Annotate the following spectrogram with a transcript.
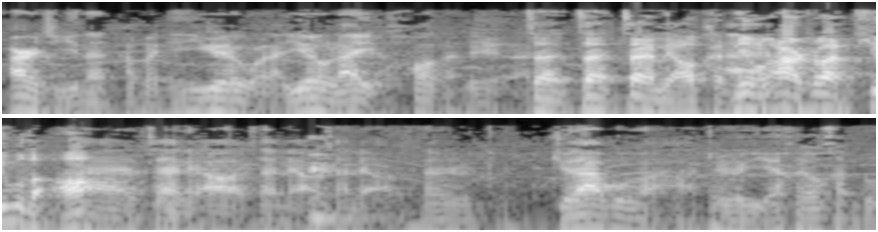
二级呢，他把您约过来，约过来以后呢，这个再再再聊，肯定哎二十万提不走。哎，再聊，再聊，再聊。但是绝大部分啊，就是也很有很多，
